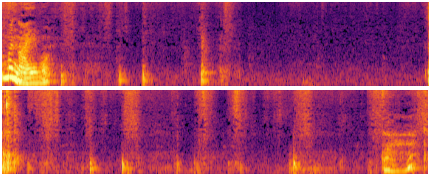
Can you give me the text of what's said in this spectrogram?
Обминаємо. Так.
